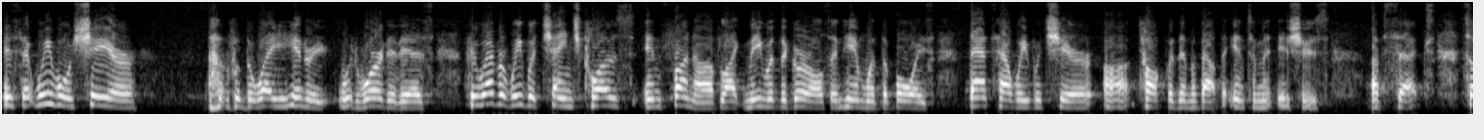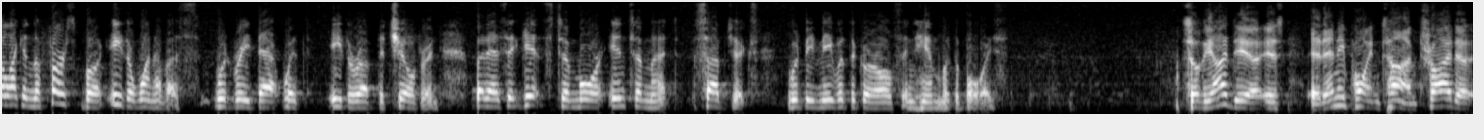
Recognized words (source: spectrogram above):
is that we will share the way Henry would word it is whoever we would change clothes in front of, like me with the girls and him with the boys, that's how we would share, uh, talk with them about the intimate issues of sex. So, like in the first book, either one of us would read that with either of the children. But as it gets to more intimate subjects, it would be me with the girls and him with the boys. So the idea is at any point in time, try to,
